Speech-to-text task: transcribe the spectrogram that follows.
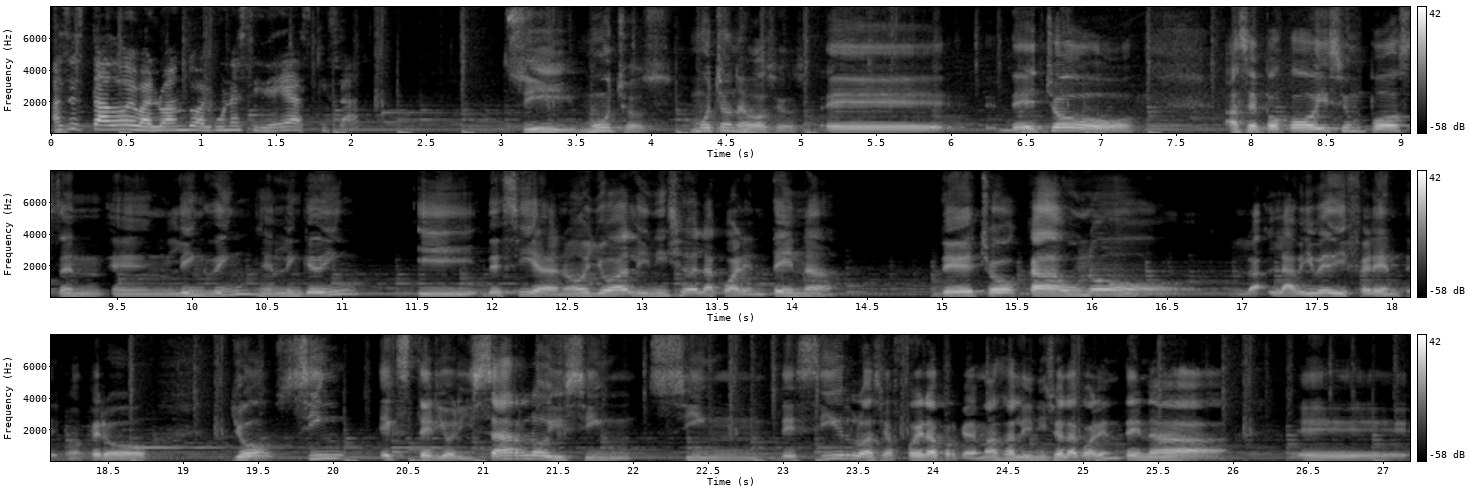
¿Has estado evaluando algunas ideas quizá? Sí, muchos, muchos negocios. Eh, de hecho, hace poco hice un post en, LinkedIn, en LinkedIn y decía, ¿no? Yo al inicio de la cuarentena, de hecho, cada uno la, vive diferente, ¿no? Pero yo sin exteriorizarlo y sin, sin decirlo hacia afuera, porque además al inicio de la cuarentena eh,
